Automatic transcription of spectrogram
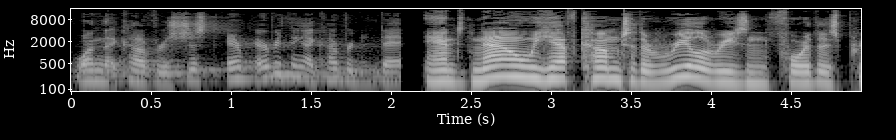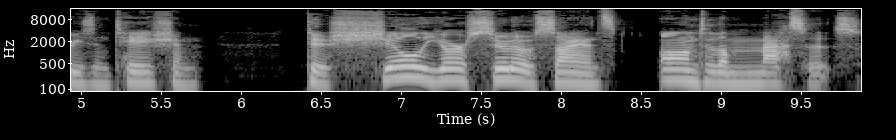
One that covers just everything I covered today. And now we have come to the real reason for this presentation to shill your pseudoscience onto the masses.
